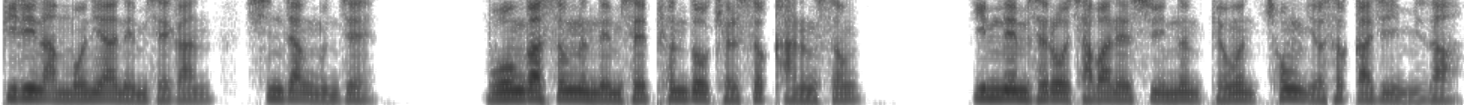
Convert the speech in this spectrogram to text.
비린 암모니아 냄새, 간, 신장 문제, 무언가 썩는 냄새, 편도 결석 가능성, 입냄새로 잡아낼 수 있는 병은 총 6가지입니다.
